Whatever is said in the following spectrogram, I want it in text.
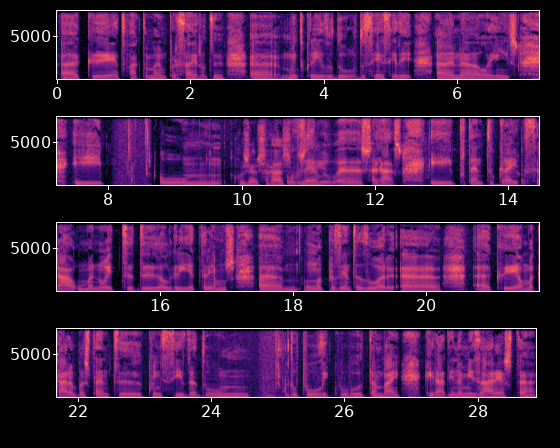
uh, que é de facto também um parceiro de, uh, muito querido do, do CSD, Ana Leins, e o Rogério Charras. O Rogério uh, Charras. E, portanto, creio que será uma noite de alegria. Teremos um, um apresentador uh, uh, que é uma cara bastante conhecida do, do público também, que irá dinamizar esta,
